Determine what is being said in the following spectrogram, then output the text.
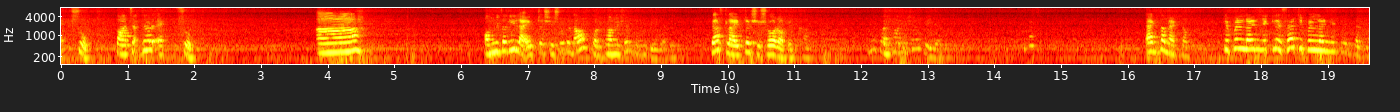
একশো। পাঁচ হাজার একশো। অমৃতাদি লাইভটা শেষ হতে দাও। কনফার্মেশন তুমি পেয়ে যাবে। জাস্ট লাইভটা শেষ হওয়ার অপেক্ষা তুমি কনফার্মেশন পেয়ে যাবে ঠিক আছে একদম একদম ট্রিপল লাইন নেকলেস হ্যাঁ ট্রিপল লাইন নেকলেস দেখো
